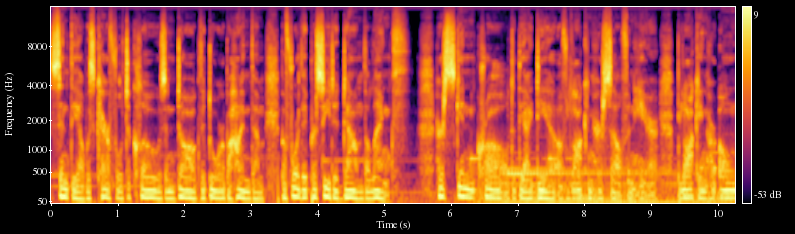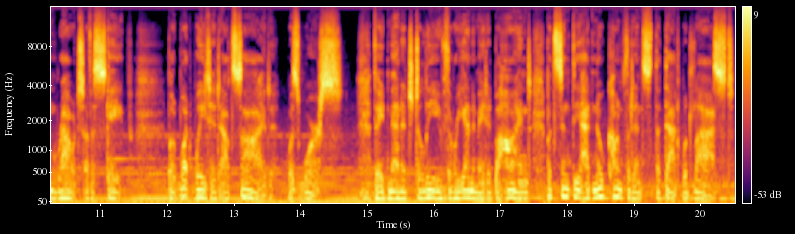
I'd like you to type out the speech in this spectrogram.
Cynthia was careful to close and dog the door behind them before they proceeded down the length. Her skin crawled at the idea of locking herself in here, blocking her own route of escape. But what waited outside was worse. They'd managed to leave the reanimated behind, but Cynthia had no confidence that that would last.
